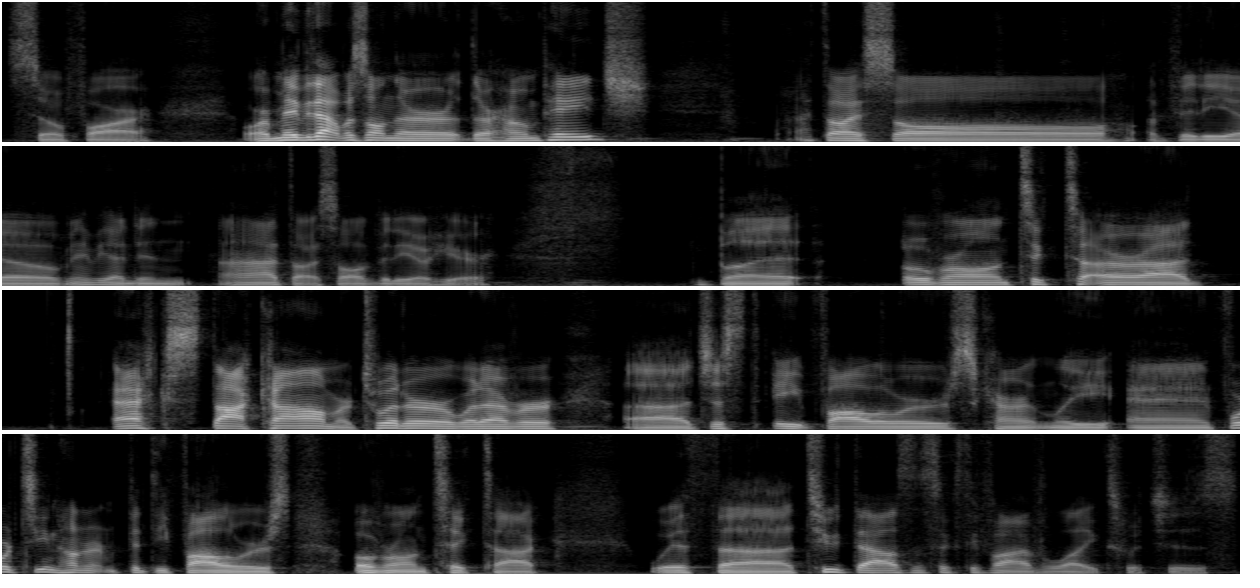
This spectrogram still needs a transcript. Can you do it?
so far. Or maybe that was on their their homepage. I thought I saw a video. Maybe I didn't. Uh, I thought I saw a video here, but over on TikTok or uh, X.com or Twitter or whatever, uh, just eight followers currently, and 1,450 followers over on TikTok with uh, 2,065 likes, which is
